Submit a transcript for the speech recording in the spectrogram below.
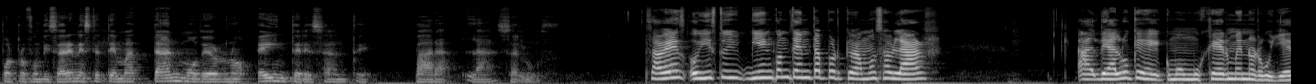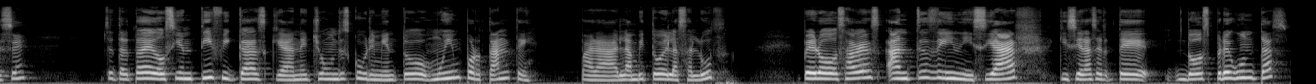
por profundizar en este tema tan moderno e interesante para la salud. Sabes, hoy estoy bien contenta porque vamos a hablar ah, de algo que como mujer me enorgullece. Se trata de dos científicas que han hecho un descubrimiento muy importante para el ámbito de la salud. Pero, sabes, antes de iniciar, quisiera hacerte dos preguntas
